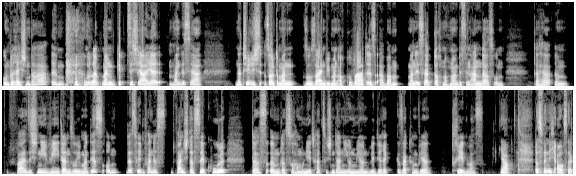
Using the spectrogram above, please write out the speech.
unberechenbar. Ähm, oder man gibt sich ja, ja, man ist ja, natürlich sollte man so sein, wie man auch privat ist, aber man ist halt doch noch mal ein bisschen anders und daher ähm, weiß ich nie, wie dann so jemand ist. Und deswegen fand, das, fand ich das sehr cool, dass ähm, das so harmoniert hat zwischen Dani und mir und wir direkt gesagt haben, wir drehen was. Ja, das finde ich auch sehr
